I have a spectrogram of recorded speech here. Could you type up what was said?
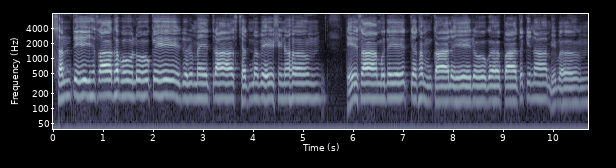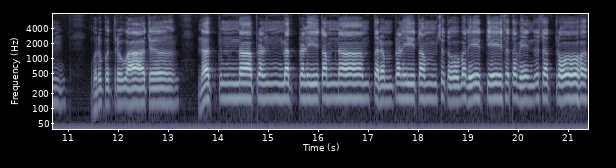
सन्ति साधवो लोके दुर्मैत्राश्छद्मवेषिणः तेषामुदेत्यघं काले रोगपातकिनामिव। गुरुपुत्र उवाच न मत्प्रणीतं न परं प्रणीतं सुतो वदेत्येष तवेन्द्रशत्रोः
